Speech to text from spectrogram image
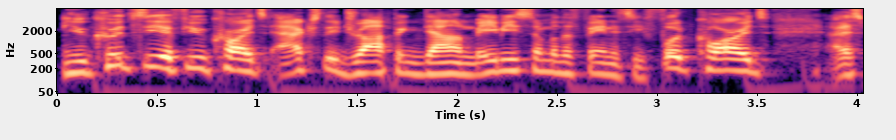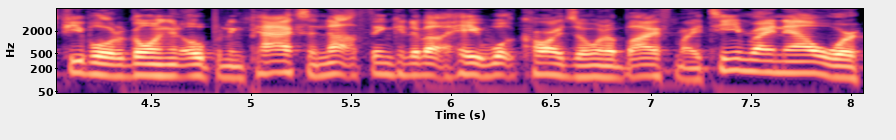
you could see a few cards actually dropping down, maybe some of the fantasy FUT cards as people are going and opening packs and not thinking about, hey, what cards I want to buy for my team right now. Or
